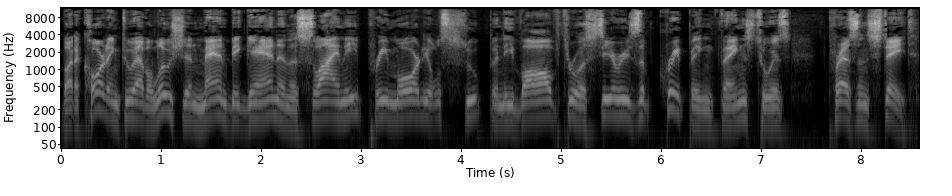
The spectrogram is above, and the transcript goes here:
But according to evolution, man began in a slimy, primordial soup and evolved through a series of creeping things to his present state,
